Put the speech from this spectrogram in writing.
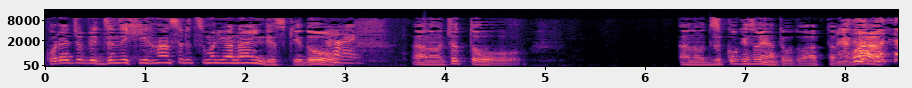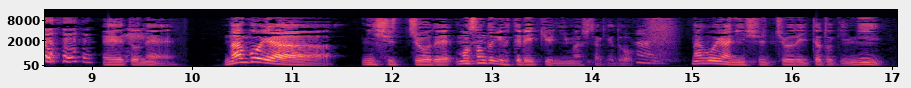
これはちょっと全然批判するつもりはないんですけど、はい。あの、ちょっと、あの、ずっこけそうになったことがあったのは、えーっとね、名古屋に出張で、もうその時テレキューにいましたけど、はい。名古屋に出張で行った時に、まあ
